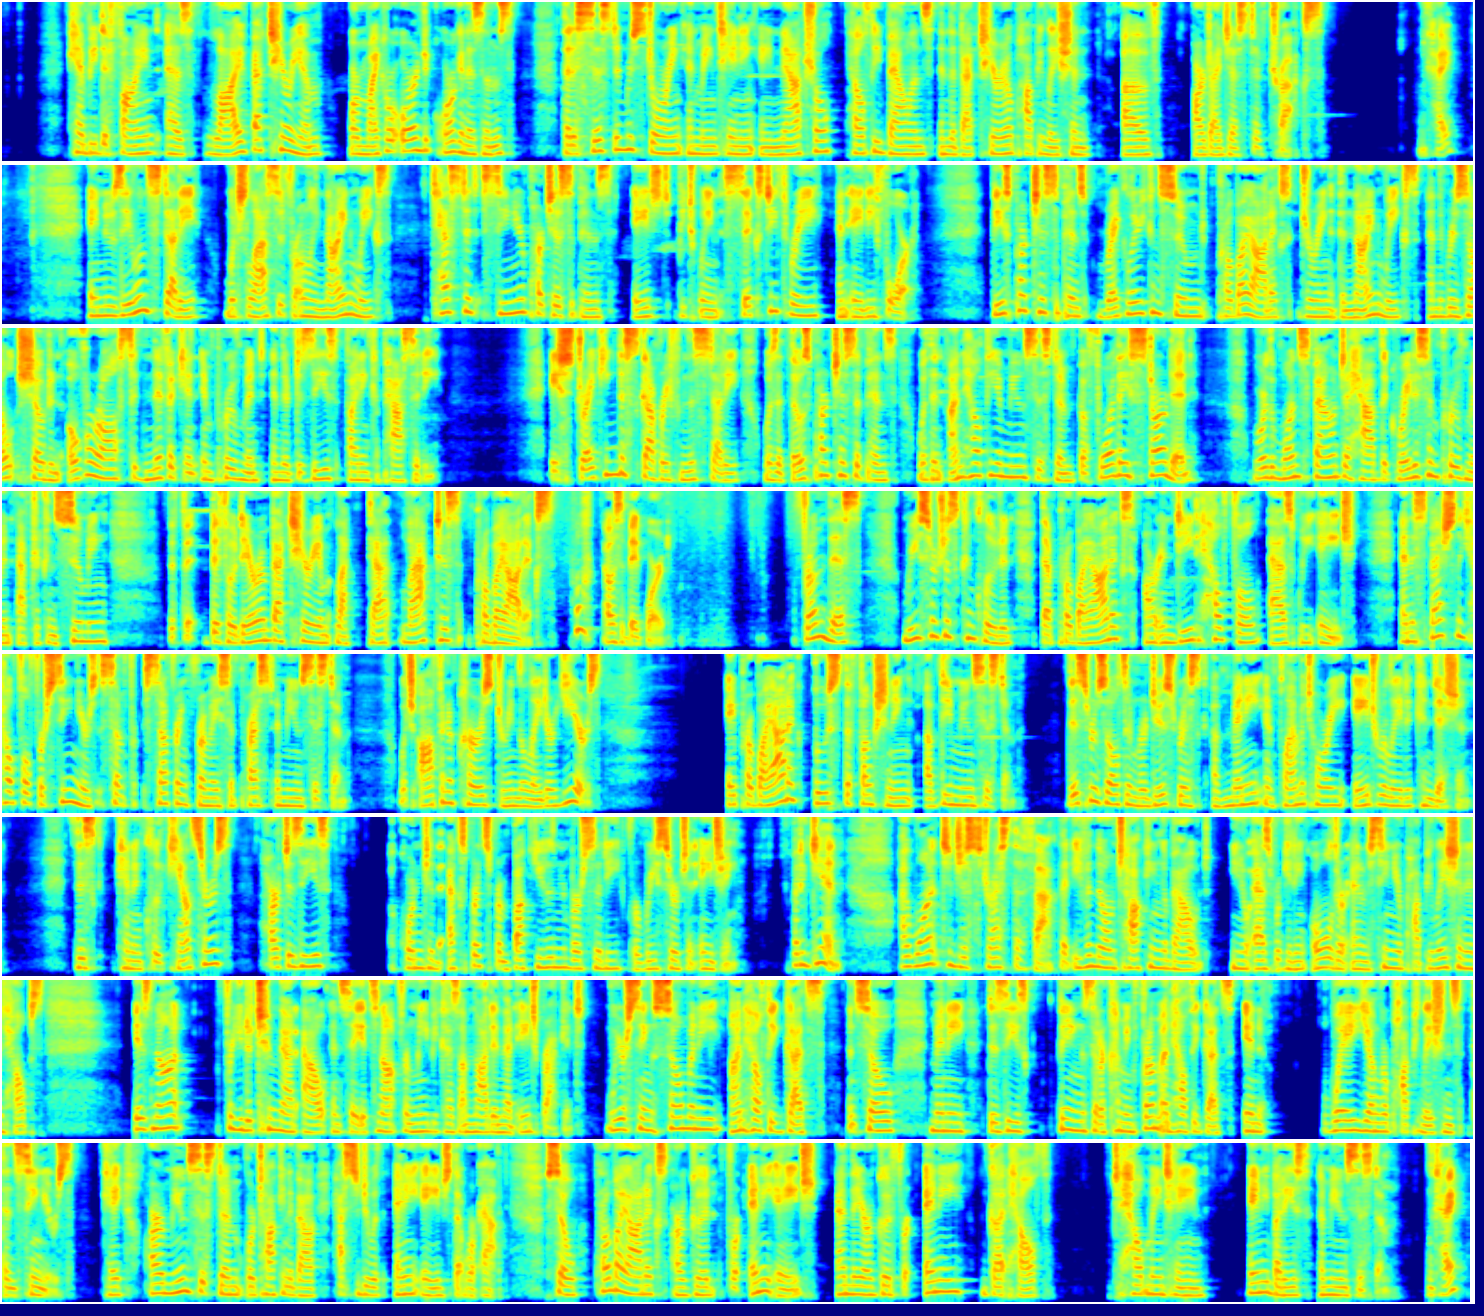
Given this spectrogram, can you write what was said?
can be defined as live bacterium or microorganisms that assist in restoring and maintaining a natural, healthy balance in the bacterial population of our digestive tracts. Okay? A New Zealand study, which lasted for only nine weeks, tested senior participants aged between 63 and 84. These participants regularly consumed probiotics during the nine weeks, and the results showed an overall significant improvement in their disease fighting capacity. A striking discovery from this study was that those participants with an unhealthy immune system before they started were the ones found to have the greatest improvement after consuming Bifidobacterium bacterium lactis probiotics. Whew, that was a big word. From this, researchers concluded that probiotics are indeed helpful as we age, and especially helpful for seniors suffering from a suppressed immune system, which often occurs during the later years. A probiotic boosts the functioning of the immune system. This results in reduced risk of many inflammatory age-related condition. This can include cancers, heart disease, according to the experts from Buck University for Research and Aging. But again, I want to just stress the fact that even though I'm talking about, you know, as we're getting older and a senior population, it helps, is not for you to tune that out and say it's not for me because I'm not in that age bracket. We are seeing so many unhealthy guts and so many disease things that are coming from unhealthy guts in way younger populations than seniors. Okay. Our immune system we're talking about has to do with any age that we're at. So probiotics are good for any age and they are good for any gut health to help maintain anybody's immune system. Okay.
